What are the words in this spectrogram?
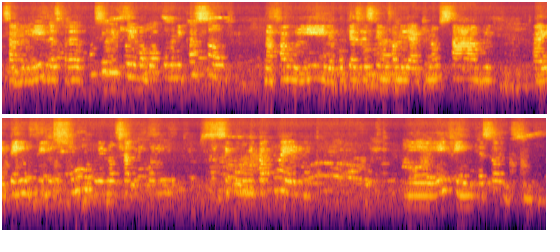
sabe Libras para conseguir incluir uma boa comunicação na família, porque às vezes tem um familiar que não sabe, aí tem um filho surdo e não sabe como se comunicar com ele. E, enfim, é só isso.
